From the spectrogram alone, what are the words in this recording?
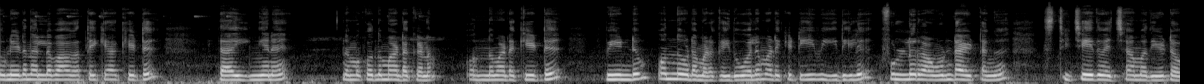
തുണിയുടെ നല്ല ഭാഗത്തേക്കാക്കിയിട്ട് ഇതാ ഇങ്ങനെ നമുക്കൊന്ന് മടക്കണം. ഒന്ന് മടക്കിയിട്ട് വീണ്ടും ഒന്നുകൂടെ മടക്കുക. ഇതുപോലെ മടക്കിയിട്ട് ഈ വീതിയിൽ ഫുള്ള് റൗണ്ടായിട്ടങ്ങ് സ്റ്റിച്ച് ചെയ്ത് വെച്ചാൽ മതി കേട്ടോ.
